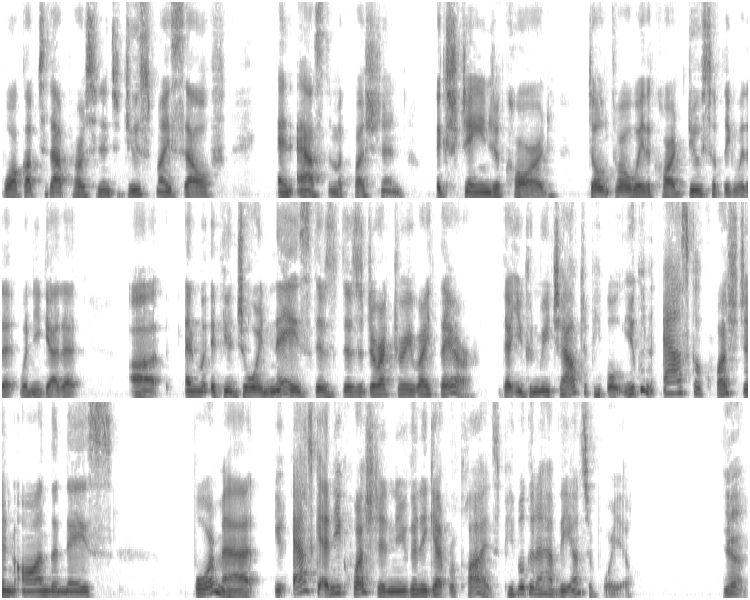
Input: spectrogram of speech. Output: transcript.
walk up to that person, introduce myself, and ask them a question. Exchange a card. Don't throw away the card. Do something with it when you get it. Uh, and if you join NACE, there's there's a directory right there that you can reach out to people. You can ask a question on the NACE format, you ask any question, you're going to get replies. People are going to have the answer for you. Yeah,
